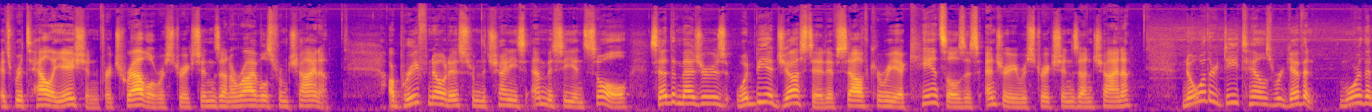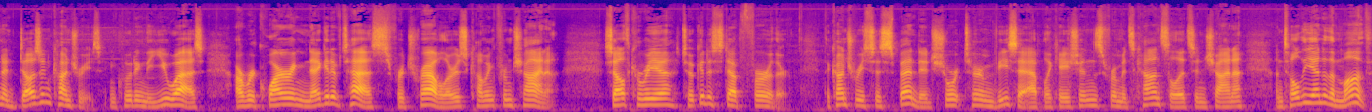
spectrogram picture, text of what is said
It's retaliation for travel restrictions on arrivals from China. A brief notice from the Chinese embassy in Seoul said the measures would be adjusted if South Korea cancels its entry restrictions on China. No other details were given. More than a dozen countries, including the U.S., are requiring negative tests for travelers coming from China. South Korea took it a step further. The country suspended short term visa applications from its consulates in China until the end of the month.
